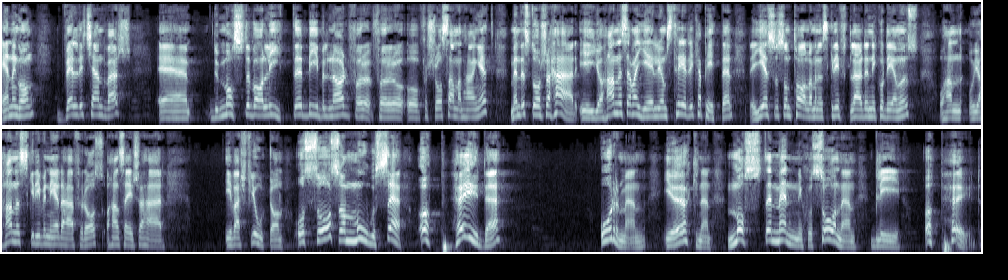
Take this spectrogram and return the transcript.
Än en gång, väldigt känd vers. Eh, du måste vara lite bibelnörd för, för att, förstå sammanhanget. Men det står så här i Johannes evangeliums tredje kapitel. Det är Jesus som talar med den skriftlärde Nikodemus. Och, han, och Johannes skriver ner det här för oss och han säger så här i vers 14. Och så som Mose upphöjde ormen i öknen måste människosonen bli upphöjd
